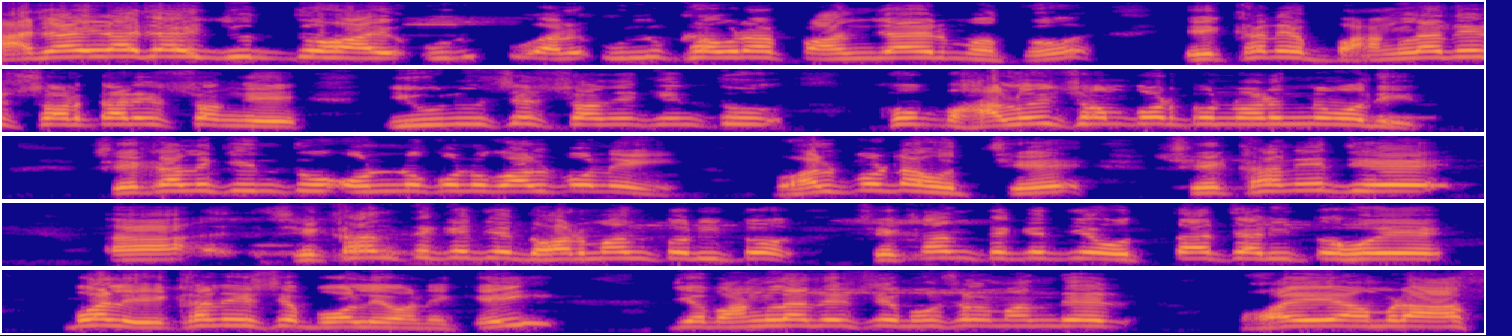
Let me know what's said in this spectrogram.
রাজায় রাজায় যুদ্ধ হয় আর উলুখাউড়ার পাঞ্জায়ের মতো। এখানে বাংলাদেশ সরকারের সঙ্গে, ইউনুসের সঙ্গে কিন্তু খুব ভালোই সম্পর্ক নরেন্দ্র মোদীর। সেখানে কিন্তু অন্য কোনো গল্প নেই। গল্পটা হচ্ছে সেখানে যে সেখান থেকে যে ধর্মান্তরিত, সেখান থেকে যে অত্যাচারিত হয়ে বলে, এখানে এসে বলে অনেকেই যে বাংলাদেশে মুসলমানদের ভয়ে আমরা আস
